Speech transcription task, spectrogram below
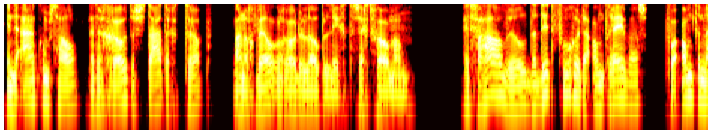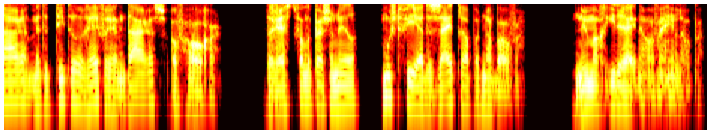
In de aankomsthal, met een grote statige trap waar nog wel een rode loper ligt, zegt Vrooman: Het verhaal wil dat dit vroeger de entree was voor ambtenaren met de titel referendaris of hoger. De rest van het personeel moest via de zijtrappen naar boven. Nu mag iedereen er overheen lopen.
